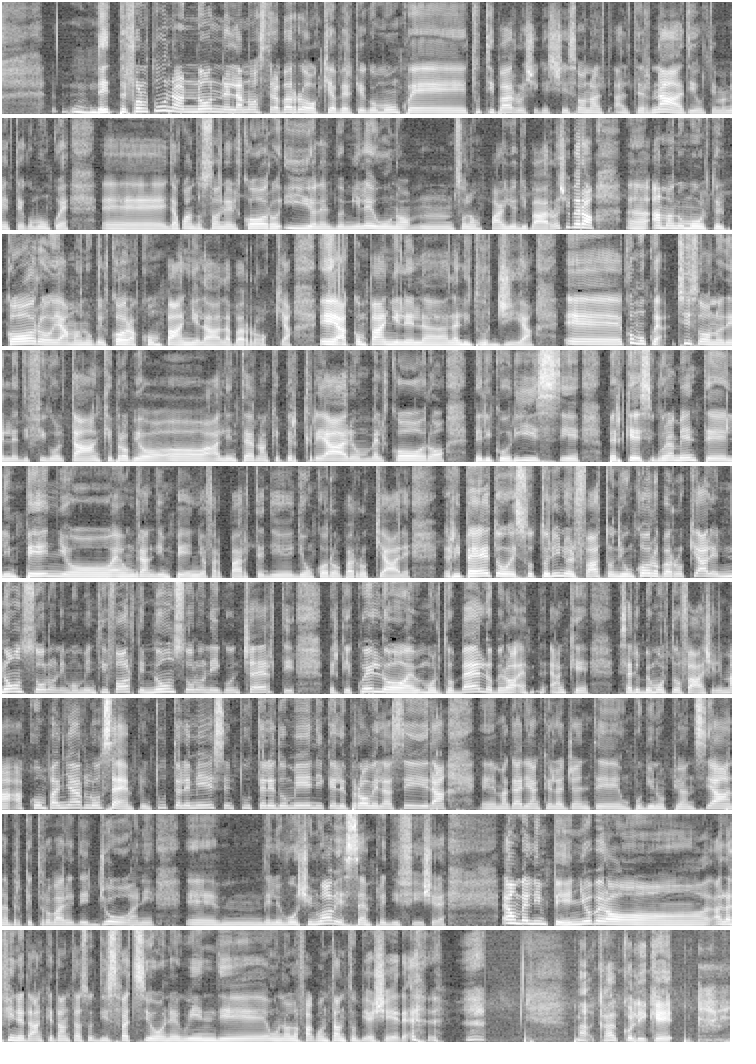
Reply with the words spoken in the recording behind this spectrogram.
De, per fortuna non nella nostra parrocchia perché comunque tutti i parroci che ci sono alternati ultimamente comunque eh, da quando sto nel coro io nel 2001 mh, mm, solo un paio di parroci però eh, amano molto il coro e amano che il coro accompagni la, la parrocchia e accompagni le, la, la, liturgia e comunque ci sono delle difficoltà anche proprio uh, all'interno anche per creare un bel coro per i coristi perché sicuramente l'impegno è un grande impegno far parte di, di, un coro parrocchiale. Ripeto e sottolineo il fatto di un coro parrocchiale non solo nei momenti forti, non solo nei concerti, perché quello è molto bello, però anche, sarebbe molto facile, ma accompagnarlo sempre, in tutte le messe, in tutte le domeniche, le prove la sera, eh, magari anche la gente un pochino più anziana, perché trovare dei giovani, eh, delle voci nuove è sempre difficile. È un bel impegno, però alla fine dà anche tanta soddisfazione, quindi uno lo fa con tanto piacere. Ma calcoli che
